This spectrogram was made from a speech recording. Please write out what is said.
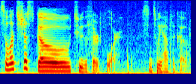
So let's just go to the third floor since we have the code.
